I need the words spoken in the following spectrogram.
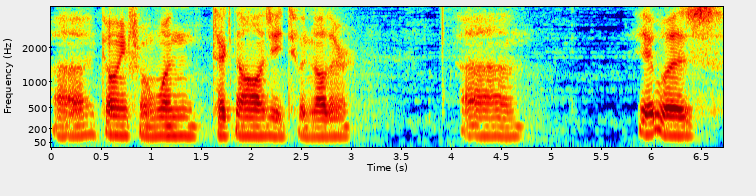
Uh, going from one technology to another. Um, it was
